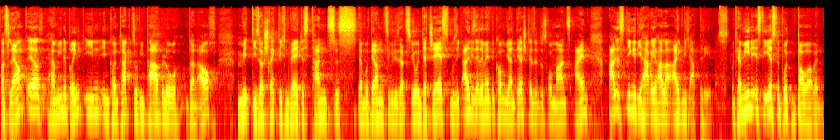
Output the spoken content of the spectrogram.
was lernt er? Hermine bringt ihn in Kontakt, so wie Pablo dann auch, mit dieser schrecklichen Welt des Tanzes, der modernen Zivilisation, der Jazzmusik. All diese Elemente kommen ja an der Stelle des Romans ein. Alles Dinge, die Harry Haller eigentlich ablehnt. Und Hermine ist die erste Brückenbauerin.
